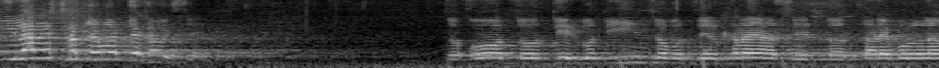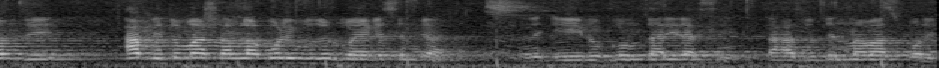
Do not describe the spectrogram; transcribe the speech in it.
কিলারের সাথে আমার দেখা হয়েছে। তো ও তো দীর্ঘদিন জগৎ জেলখানায় আছে, তো তারে বললাম যে, আপনি তো মাসাল্লাহ বলি বুজুর্গ হয়ে গেছেন গা। মানে এইরকম দাঁড়িয়ে রাখছে, তাহাজুদের নামাজ পড়ে।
